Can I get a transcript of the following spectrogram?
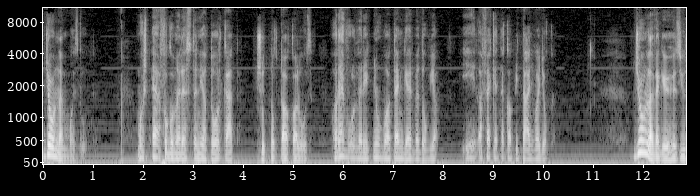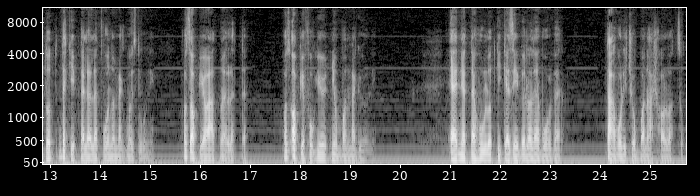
John nem mozdult. Most el fogom ereszteni a torkát, suttogta a kalóz. A revolverét nyomva a tengerbe dobja. Én a fekete kapitány vagyok. John levegőhöz jutott, de képtelen lett volna megmozdulni. Az apja állt mellette. Az apja fogja őt nyomban megölni. Ernyette hullott ki kezéből a revolver. Távoli csobbanás hallatszott.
